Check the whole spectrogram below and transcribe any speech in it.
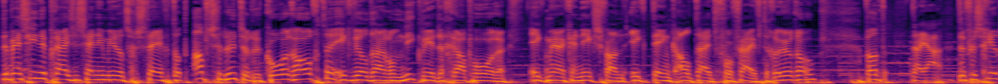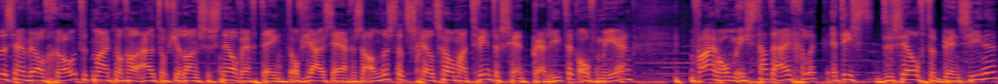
De benzineprijzen zijn inmiddels gestegen tot absolute recordhoogte. Ik wil daarom niet meer de grap horen. Ik merk er niks van. Ik tank altijd voor 50 euro. Want, nou ja, de verschillen zijn wel groot. Het maakt nogal uit of je langs de snelweg tankt of juist ergens anders. Dat scheelt zomaar 20 cent per liter of meer. Waarom is dat eigenlijk? Het is dezelfde benzine.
